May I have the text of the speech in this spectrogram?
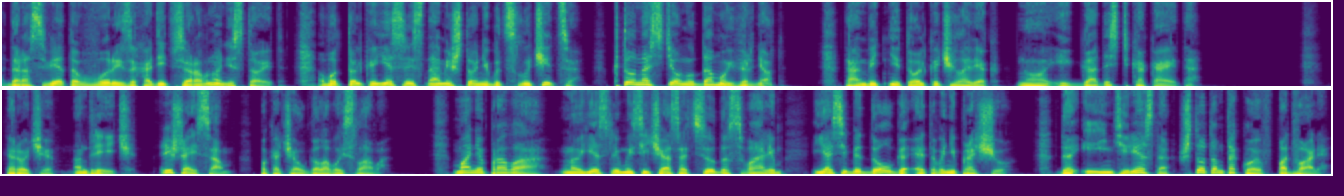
«До рассвета в вырой заходить все равно не стоит. Вот только если с нами что-нибудь случится, кто Настену домой вернет? Там ведь не только человек, но и гадость какая-то». «Короче, Андреич, решай сам», — покачал головой Слава. «Маня права, но если мы сейчас отсюда свалим, я себе долго этого не прощу. Да и интересно, что там такое в подвале?»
